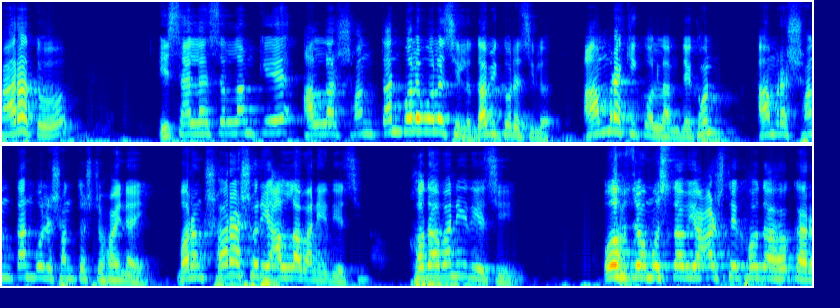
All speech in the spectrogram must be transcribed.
তারা তো ঈসা আল্লাহ সাল্লামকে আল্লাহর সন্তান বলে বলেছিল, দাবি করেছিল। আমরা কি করলাম? দেখুন, আমরা সন্তান বলে সন্তুষ্ট হয় নাই, বরং সরাসরি আল্লাহ বানিয়ে দিয়েছি, খোদা বানিয়ে দিয়েছি। ওহ জো মুস্তাবি আসতে খোদা হোকার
